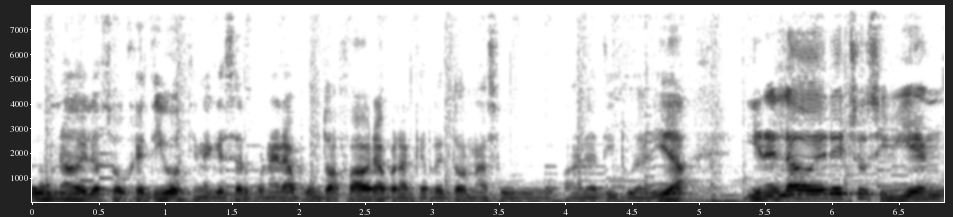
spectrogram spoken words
uno de los objetivos tiene que ser poner a punto a Fabra para que retorne a, su, a la titularidad. Y en el lado derecho, si bien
